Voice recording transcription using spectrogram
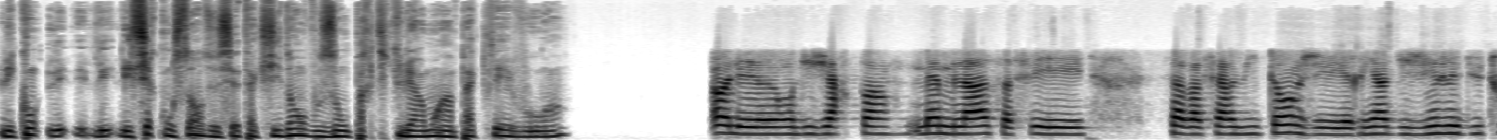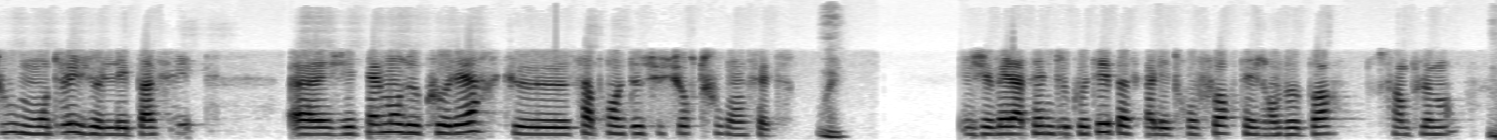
les, con- les, les- les circonstances de cet accident vous ont particulièrement impacté, vous hein? Oh, on digère pas. Même là, ça fait, ça va faire huit ans, j'ai rien digéré du tout. Mon deuil, je l'ai pas fait. Euh, j'ai tellement de colère que ça prend le dessus sur tout, en fait. Oui. Et je mets la peine de côté parce qu'elle est trop forte et j'en veux pas, tout simplement. Mm.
